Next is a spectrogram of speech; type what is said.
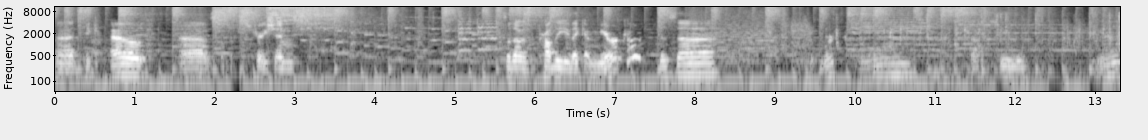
Uh, take it out. Uh, frustration. So that was probably like a mirror coat? Does uh work? Mirror?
